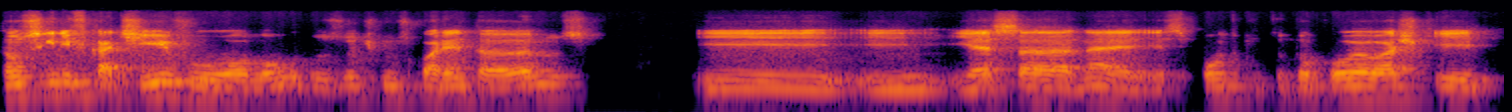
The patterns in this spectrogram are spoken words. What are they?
tão significativo ao longo dos últimos 40 anos e, e, e, essa, né, esse ponto que tu tocou, eu acho que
